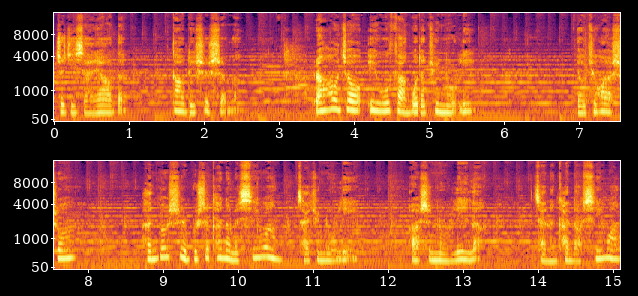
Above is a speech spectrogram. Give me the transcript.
自己想要的到底是什么，然后就义无反顾的去努力。有句话说，很多事不是看到了希望才去努力，而是努力了，才能看到希望。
